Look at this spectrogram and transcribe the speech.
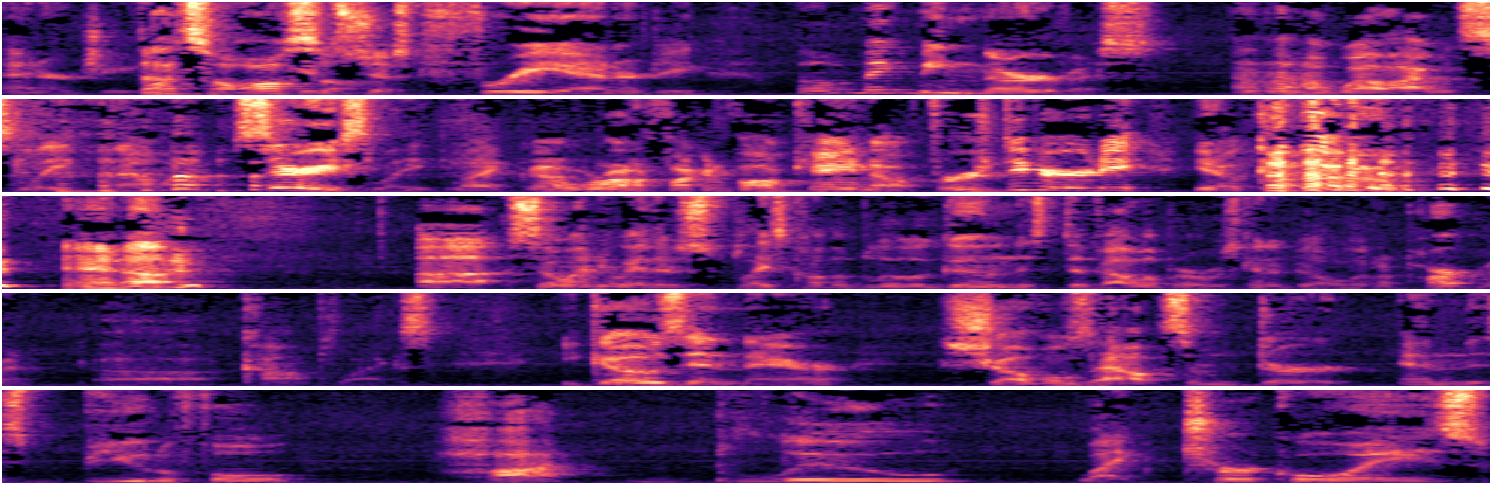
energy. That's awesome. It's just free energy. Well, it would make me nervous. I don't know how well I would sleep now. I'm, seriously, like oh, we're on a fucking volcano, firsty verdi, you know, kaboom. and, uh, uh, so anyway, there's a place called the Blue Lagoon. This developer was going to build an apartment uh, complex. He goes in there, shovels out some dirt, and this beautiful, hot blue, like turquoise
